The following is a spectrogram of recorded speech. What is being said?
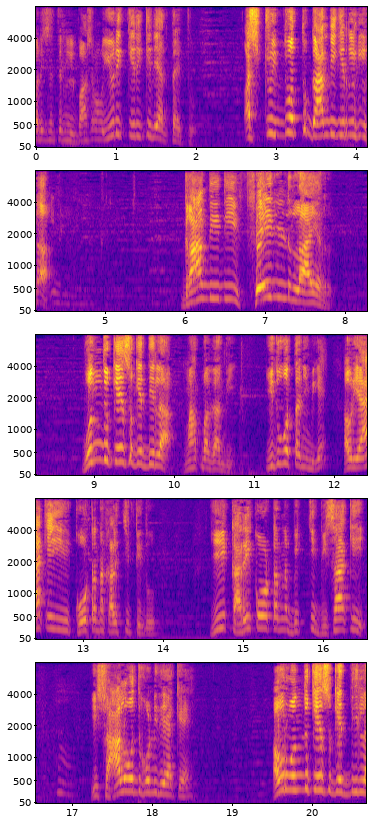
ಪರಿಷತ್ತಿನಲ್ಲಿ ಭಾಷಣ ಇವರಿಗೆ ಕಿರಿಕಿರಿ ಆಗ್ತಾ ಇತ್ತು. ಅಷ್ಟು ಇದ್ವತ್ತು ಗಾಂಧಿಗಿರಲಿಲ್ಲ ಇರಲಿಲ್ಲ. ಗಾಂಧೀಜಿ ಫೇಲ್ಡ್ ಲಾಯರ್ ಒಂದು ಕೇಸು ಗೆದ್ದಿಲ್ಲ ಮಹಾತ್ಮ ಗಾಂಧಿ. ಇದು ಗೊತ್ತಾ ನಿಮಗೆ? ಅವ್ರು ಯಾಕೆ ಈ ಕೋಟನ್ನು ಕಳಚಿಟ್ಟಿದ್ದು? ಈ ಕರಿಕೋಟನ್ನು ಬಿಚ್ಚಿ ಬಿಸಾಕಿ ಈ ಶಾಲು ಒದ್ದುಕೊಂಡಿದೆ ಯಾಕೆ? ಅವರು ಒಂದು ಕೇಸು ಗೆದ್ದಿಲ್ಲ.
